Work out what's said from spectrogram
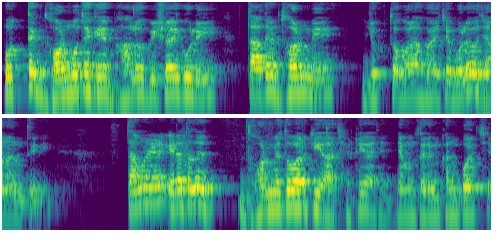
প্রত্যেক ধর্ম থেকে ভালো বিষয়গুলি তাদের ধর্মে যুক্ত করা হয়েছে বলেও জানান তিনি। তার মানে এটা তাদের ধর্মে তো আর কি আছে, ঠিক আছে? যেমন সেলিম খান বলছে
